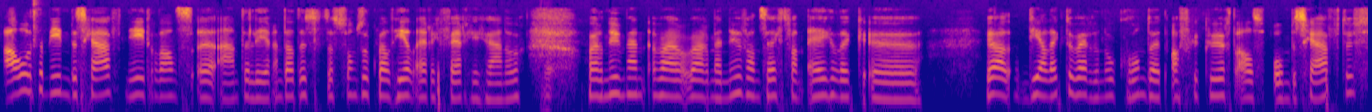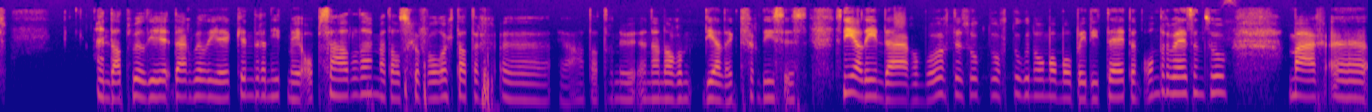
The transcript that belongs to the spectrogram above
algemeen beschaafd Nederlands uh, aan te leren. En dat is, dat is soms ook wel heel erg ver gegaan hoor. Ja. Waar, nu men, waar, waar men nu van zegt van eigenlijk. Uh, ja, dialecten werden ook ronduit afgekeurd als onbeschaafd dus. En dat wil je, daar wil je kinderen niet mee opzadelen, met als gevolg dat er, uh, ja, dat er nu een enorm dialectverlies is. Het is niet alleen daarom hoor, het is ook door toegenomen mobiliteit en onderwijs en zo. Maar uh,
